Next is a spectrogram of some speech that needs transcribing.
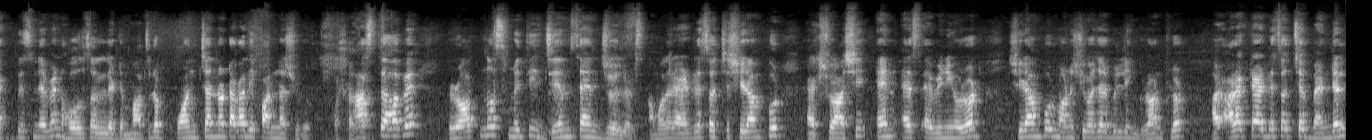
এক পিস নেবেন হোলসেল রেটে মাত্র পঞ্চান্ন টাকা দিয়ে পান্না শুরু। আসতে হবে Ratna Smriti gems and jewellers. আমাদের অ্যাড্রেস হচ্ছে শ্রীরামপুর একশো আশি N S avenue road Serampore Manasi Bazar building ground ফ্লোর আর আরেকটা অ্যাড্রেস হচ্ছে ব্যান্ডেল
